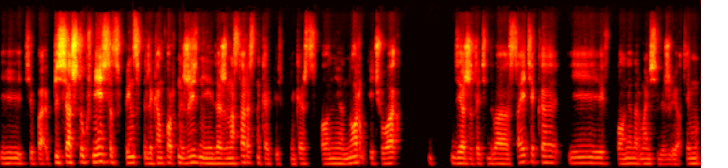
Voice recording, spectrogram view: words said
И типа 50 штук в месяц, в принципе, для комфортной жизни и даже на старость накопить, мне кажется, вполне норм. И чувак держит эти два сайтика и вполне нормально себе живет. Ему,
